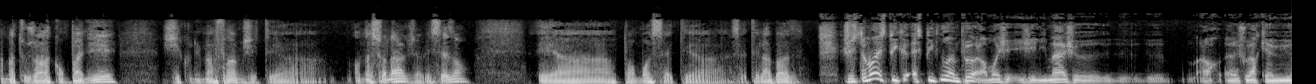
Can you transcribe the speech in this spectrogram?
elle m'a toujours accompagné. J'ai connu ma femme, j'étais euh, en national, j'avais 16 ans. Et euh, pour moi, ça a été, euh, ça a été la base. Justement, explique, explique-nous un peu. Alors moi, j'ai j'ai l'image de, de- alors un joueur qui a eu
